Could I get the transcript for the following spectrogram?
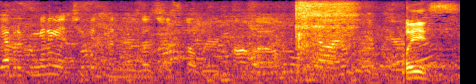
yeah, but if I'm gonna get chicken tenders, that's just a weird combo. Yeah, I don't think it Please.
